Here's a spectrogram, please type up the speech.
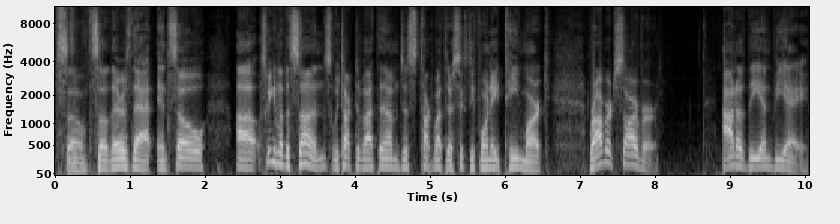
So so there's that, and so. Uh, speaking of the Suns, we talked about them. Just talked about their 64 and 18 mark. Robert Sarver, out of the NBA.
